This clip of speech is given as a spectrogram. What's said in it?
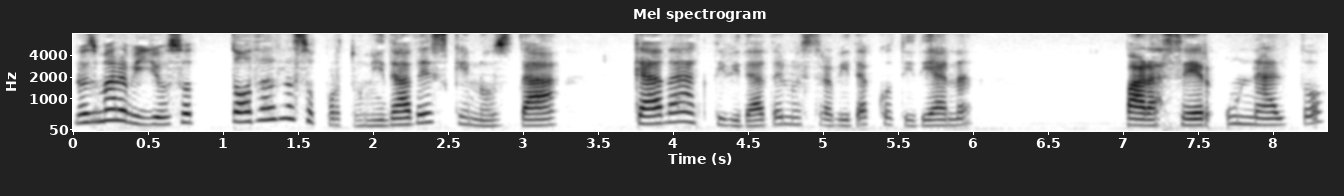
¿No es maravilloso todas las oportunidades que nos da cada actividad de nuestra vida cotidiana para hacer un alto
